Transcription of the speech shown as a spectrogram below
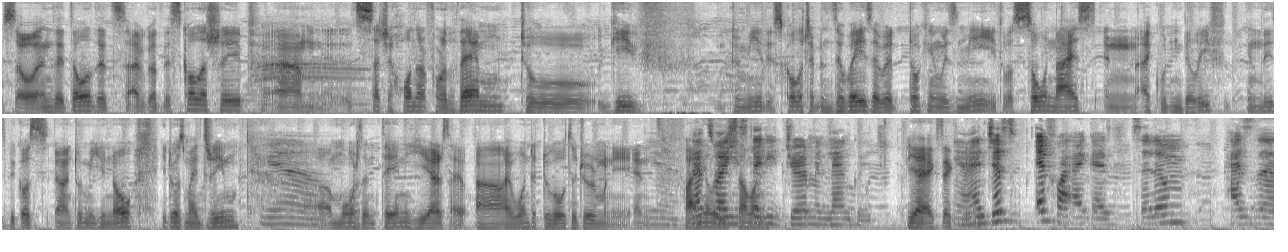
So and they told that I've got the scholarship. Um, it's such a honor for them to give to me the scholarship and the way they were talking with me it was so nice and i couldn't believe in this because uh, to me you know it was my dream yeah. uh, more than 10 years i uh, i wanted to go to germany and yeah. finally That's why you someone studied German language. yeah exactly Yeah, and just FYI, guys, Salim has the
